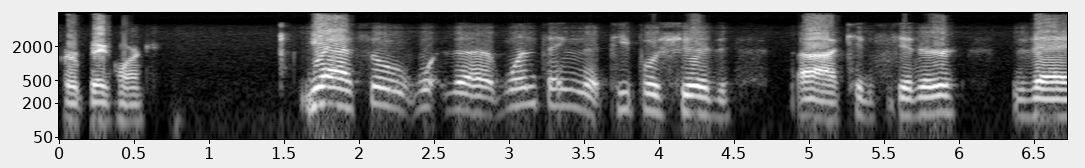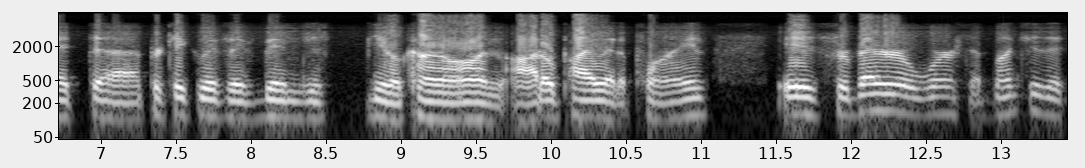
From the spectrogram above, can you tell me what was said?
for bighorn. Yeah, so w- the one thing that people should uh, consider that, uh, particularly if they've been just you know kind of on autopilot applying, is for better or worse a bunch of the,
